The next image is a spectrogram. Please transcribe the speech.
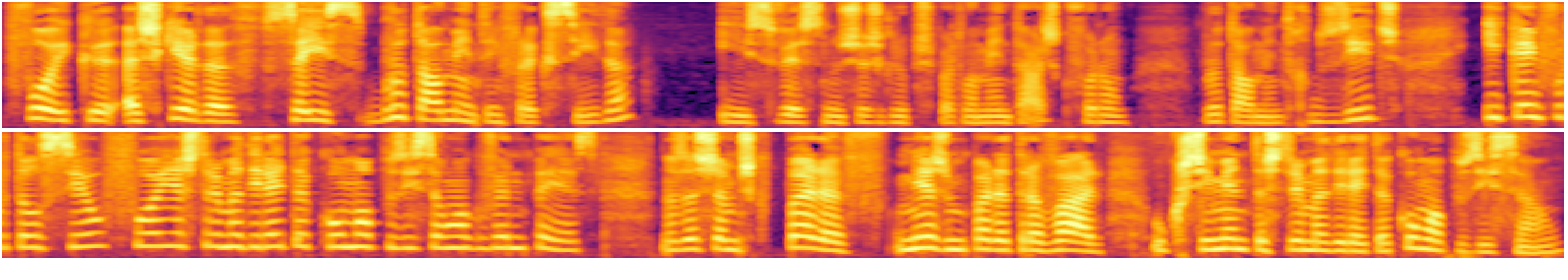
foi que a esquerda saísse brutalmente enfraquecida, e isso vê-se nos seus grupos parlamentares, que foram brutalmente reduzidos, e quem fortaleceu foi a extrema-direita como oposição ao governo PS. Nós achamos que, para, mesmo para travar o crescimento da extrema-direita como oposição,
